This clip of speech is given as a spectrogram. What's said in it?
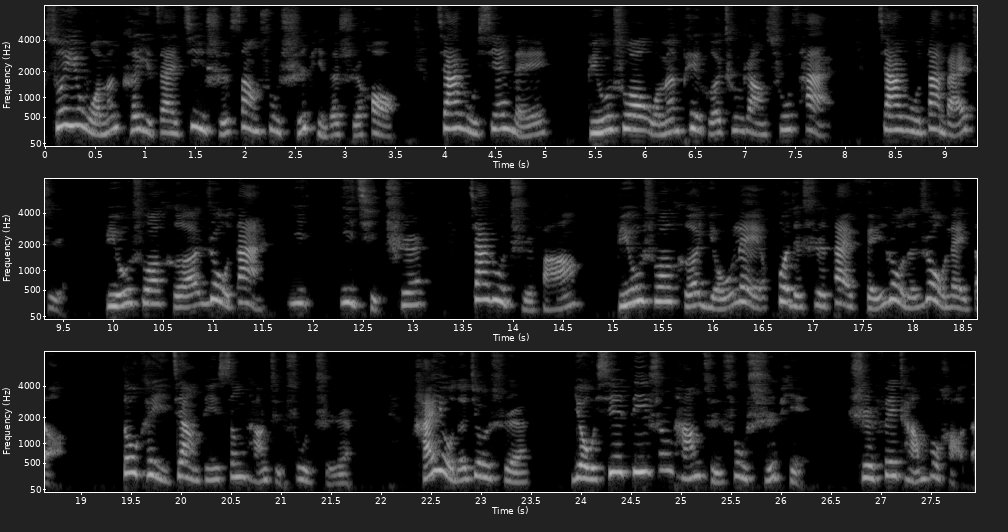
所以我们可以在进食上述食品的时候加入纤维，比如说我们配合吃上蔬菜，加入蛋白质，比如说和肉蛋一一起吃，加入脂肪，比如说和油类或者是带肥肉的肉类等，都可以降低升糖指数值。还有的就是有些低升糖指数食品。是非常不好的，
